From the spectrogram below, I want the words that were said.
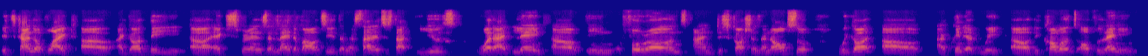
it's kind of like uh, I got the uh, experience and learned about it, and I started to start use what I learned uh, in forums and discussions, and also we got uh, acquainted with uh, the Commonwealth of Learning.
